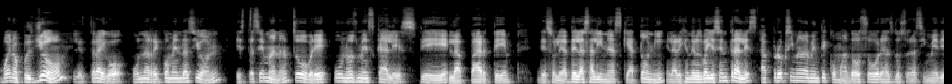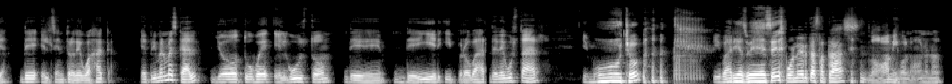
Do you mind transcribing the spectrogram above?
Bueno, pues yo les traigo una recomendación esta semana sobre unos mezcales de la parte de Soledad de las Salinas que a Tony, en la región de los Valles Centrales, aproximadamente como a dos horas, dos horas y media del centro de Oaxaca. El primer mezcal yo tuve el gusto de, de ir y probar, de degustar, y mucho, y varias veces. Ponerte hasta atrás. No, amigo, no, no, no.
